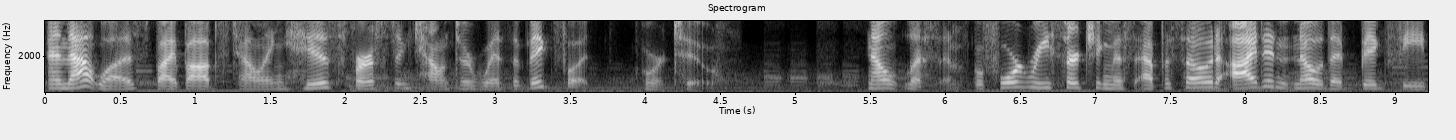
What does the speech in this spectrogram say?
And that was, by Bob's telling, his first encounter with a Bigfoot or two. Now, listen, before researching this episode, I didn't know that big feet,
